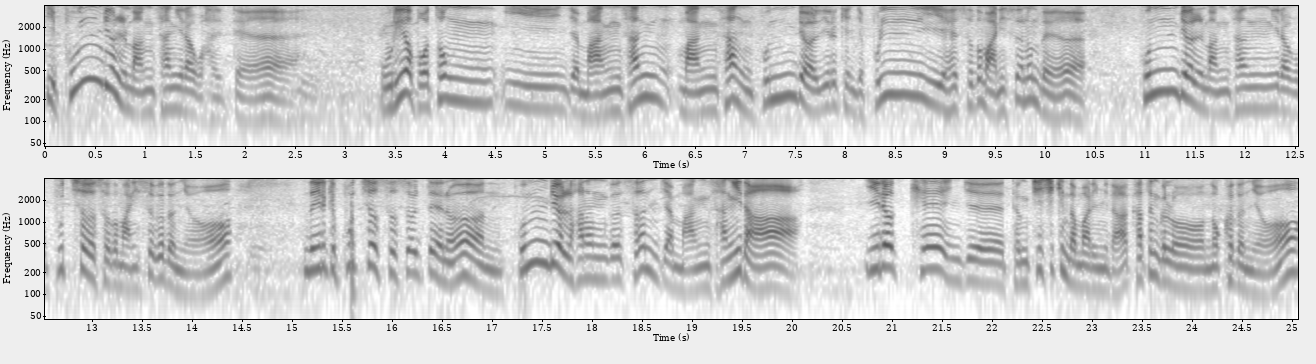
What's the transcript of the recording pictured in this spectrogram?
이 분별망상이라고 할때 우리가 보통 이 이제 망상, 망상, 분별 이렇게 이제 분리해서도 많이 쓰는데 분별 망상이라고 붙여서도 많이 쓰거든요. 근데 이렇게 붙여서 쓸 때는 분별하는 것은 이제 망상이다. 이렇게 이제 덩치시킨단 말입니다. 같은 걸로 놓거든요.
